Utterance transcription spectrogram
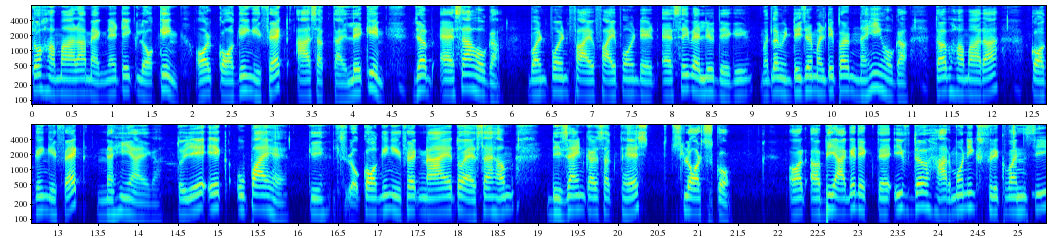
तो हमारा मैग्नेटिक लॉकिंग और कॉगिंग इफ़ेक्ट आ सकता है। लेकिन जब ऐसा होगा 1.5, 5.8 ऐसे ही वैल्यू देगी मतलब इंटीजर मल्टीपल नहीं होगा तब हमारा कॉगिंग इफ़ेक्ट नहीं आएगा। तो ये एक उपाय है कि कॉगिंग इफ़ेक्ट ना आए तो ऐसा हम डिज़ाइन कर सकते हैं स्लॉट्स को। और अभी आगे देखते हैं if the harmonics frequency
